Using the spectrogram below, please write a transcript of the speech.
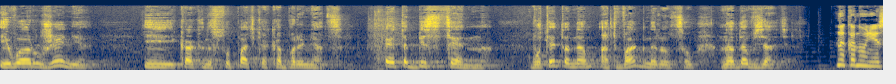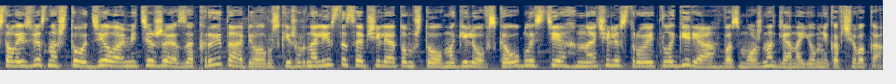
и вооружение, и как наступать, как обороняться. Это бесценно. Вот это нам от вагнеровцев надо взять. Накануне стало известно, что дело о мятеже закрыто, а белорусские журналисты сообщили о том, что в Могилевской области начали строить лагеря, возможно, для наемников ЧВК.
